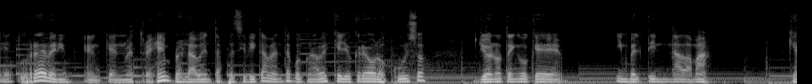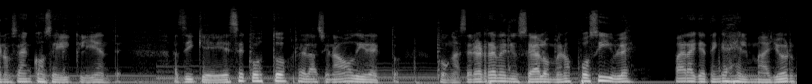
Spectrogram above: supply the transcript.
eh, tu revenue, en que en nuestro ejemplo es la venta específicamente, porque una vez que yo creo los cursos, yo no tengo que invertir nada más que no sean conseguir clientes. Así que ese costo relacionado directo con hacer el revenue sea lo menos posible para que tengas el mayor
